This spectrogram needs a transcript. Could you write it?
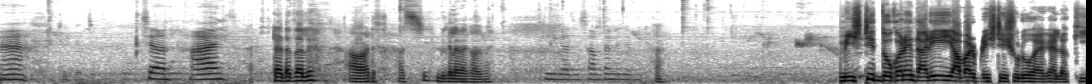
হ্যাঁ চল আয়। টাটা তাহলে আবার আসছি বিকেলে দেখা হবে। ঠিক আছে সাবধানে যাবি। মিষ্টির দোকানে দাঁড়িয়েই আবার বৃষ্টি শুরু হয়ে গেল। কি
